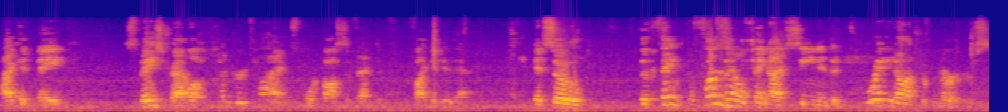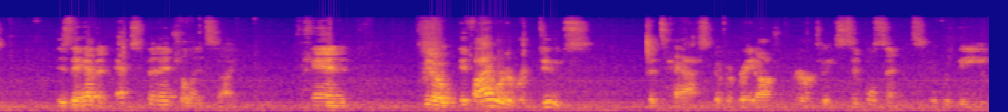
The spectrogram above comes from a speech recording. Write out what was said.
I could make space travel 100 times more cost effective if I could do that. And so the thing, the fundamental thing I've seen in the great entrepreneurs is they have an exponential insight. And you know, if I were to reduce the task of a great entrepreneur to a simple sentence, it would be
